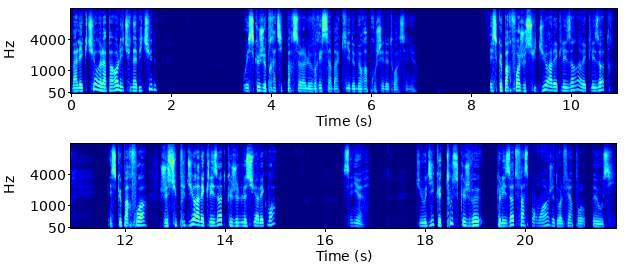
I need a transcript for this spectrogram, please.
ma lecture de la parole est une habitude? Ou est-ce que je pratique par cela le vrai sabbat qui est de me rapprocher de toi, Seigneur? Est-ce que parfois je suis dur avec les uns, avec les autres? Est-ce que parfois je suis plus dur avec les autres que je ne le suis avec moi? Seigneur, tu nous dis que tout ce que je veux que les autres fassent pour moi, je dois le faire pour eux aussi.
